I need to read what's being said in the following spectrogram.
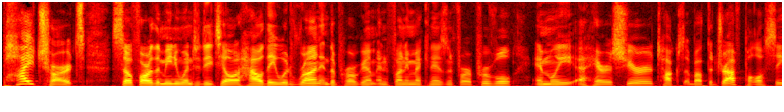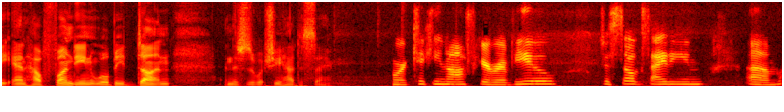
pie chart. So far, the meeting went into detail on how they would run in the program and funding mechanism for approval. Emily uh, Harris Shearer talks about the draft policy and how funding will be done. And this is what she had to say. We're kicking off your review. Just so exciting. Um,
